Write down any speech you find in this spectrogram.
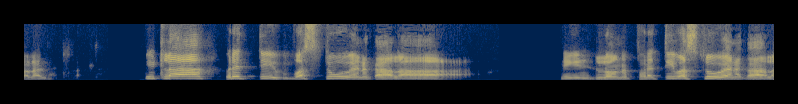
అలా ఇట్లా ప్రతి వస్తువు వెనకాల నీ ఇంట్లో ఉన్న ప్రతి వస్తువు వెనకాల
